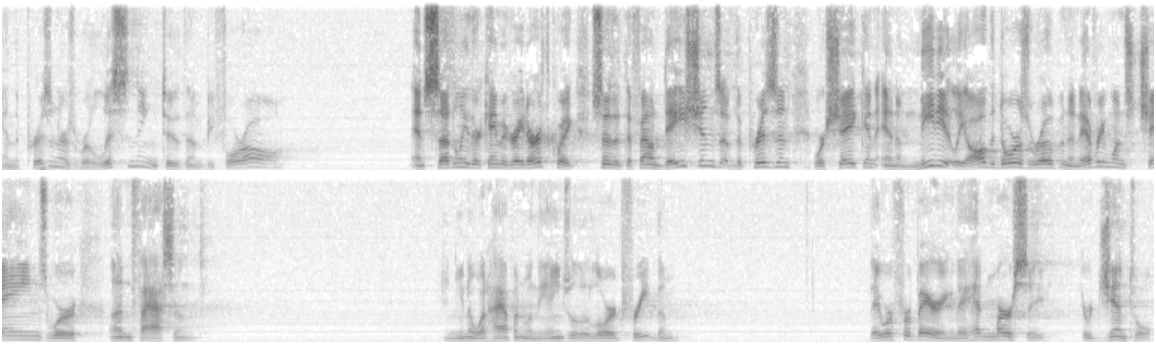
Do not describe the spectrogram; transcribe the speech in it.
And the prisoners were listening to them before all. And suddenly there came a great earthquake, so that the foundations of the prison were shaken, and immediately all the doors were opened, and everyone's chains were unfastened. And you know what happened when the angel of the Lord freed them? They were forbearing, they had mercy, they were gentle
